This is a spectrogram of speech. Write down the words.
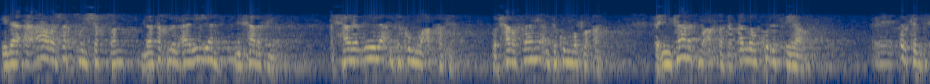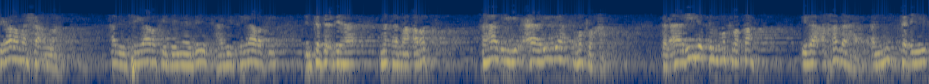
إذا أعار شخص شخصا لا تخلو العارية من حالتين الحالة الأولى أن تكون مؤقتة والحالة الثانية أن تكون مطلقة. فإن كانت مؤقتة قال له خذ السيارة. اركب السيارة ما شاء الله. هذه سيارتي بين يديك هذه سيارتي انتفع بها متى ما أردت. فهذه عارية مطلقة. فالعارية المطلقة إذا أخذها المستعيد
